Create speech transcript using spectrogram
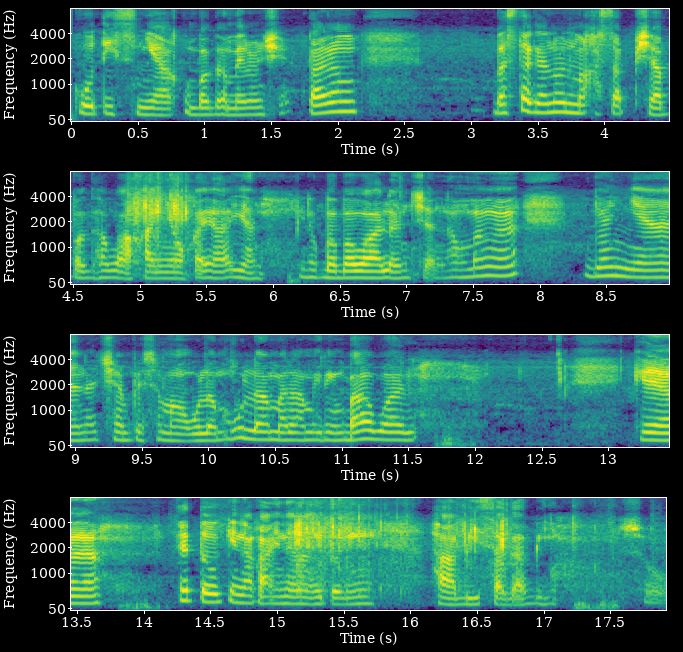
kutis niya. Kumbaga meron siya. Parang, basta ganun makasap siya pag hawakan nyo. Kaya yan, pinagbabawalan siya ng mga ganyan. At syempre sa mga ulam-ulam, marami ring bawal. Kaya, ito, kinakain na lang ito ni Habi sa gabi. So,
